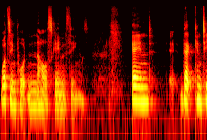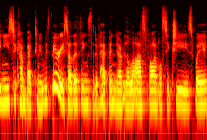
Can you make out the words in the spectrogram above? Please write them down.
What's important in the whole scheme of things? And that continues to come back to me with various other things that have happened over the last five or six years where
